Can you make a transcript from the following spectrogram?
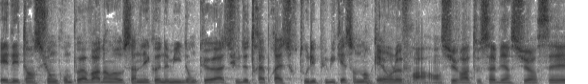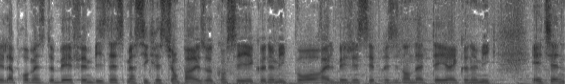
et des tensions qu'on peut avoir dans, au sein de l'économie. Donc à suivre de très près surtout les publications de bancaires. Et on le fera, on suivra tout ça bien sûr. C'est la promesse de BFM Business. Merci Christian Parizeau, conseiller économique pour Aurel BGC, président d'Altair Économique. Étienne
